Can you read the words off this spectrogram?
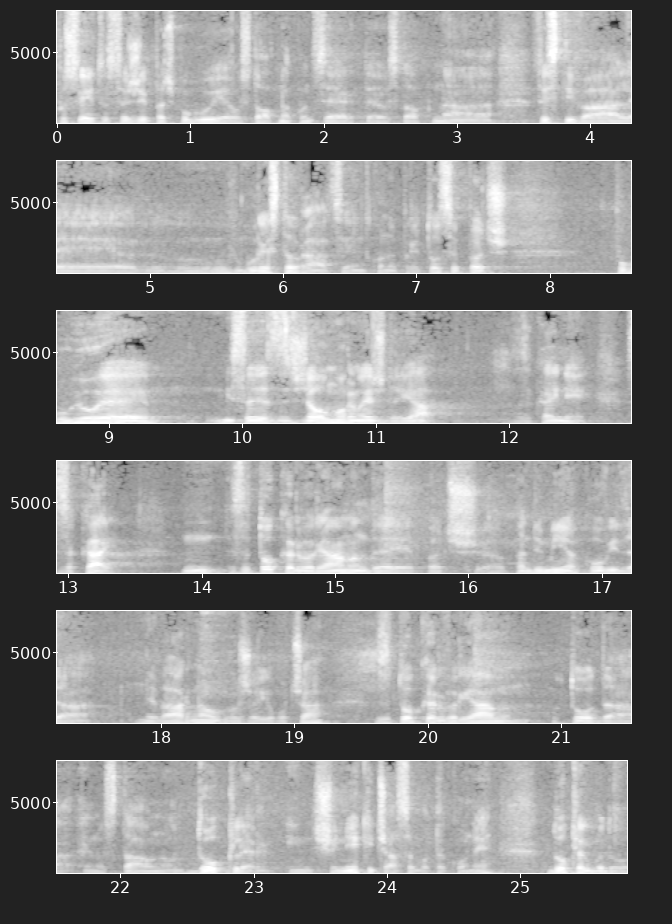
po svetu se že pač poguje vstop na koncerte, vstop na festivale, v, v restauracije in tako naprej. To se pač pogojuje, mislim, jaz žal moram reči, da ja. Zakaj ne? Zakaj? Zato, ker verjamem, da je pač eh, pandemija COVID-a nevarna, ogrožajoča, zato, ker verjamem v to, da enostavno dokler, in še nekaj časa bo tako, ne, dokler bodo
